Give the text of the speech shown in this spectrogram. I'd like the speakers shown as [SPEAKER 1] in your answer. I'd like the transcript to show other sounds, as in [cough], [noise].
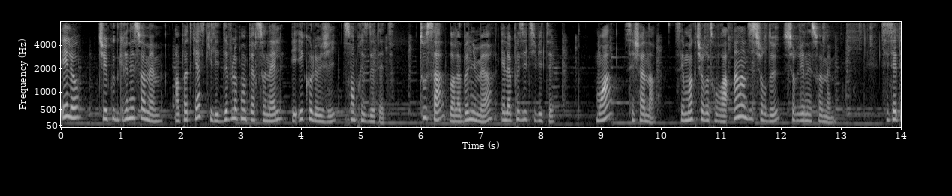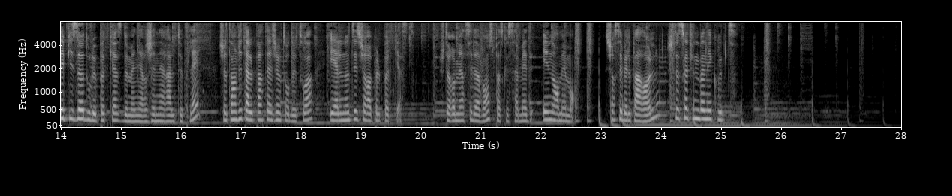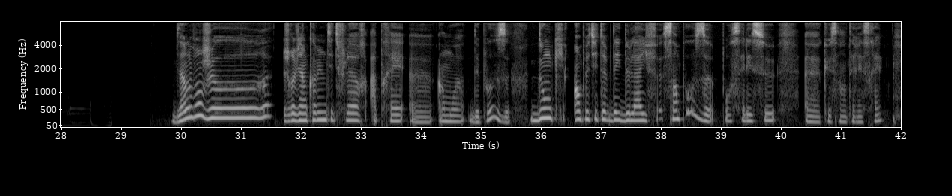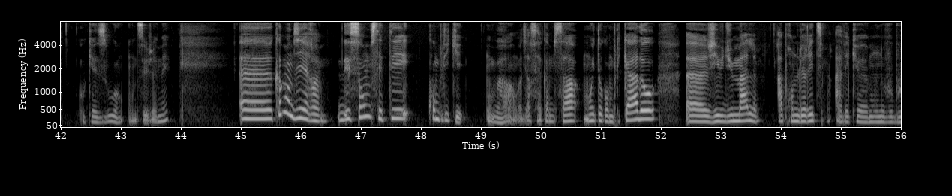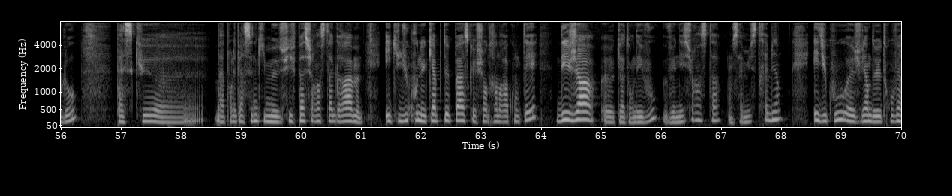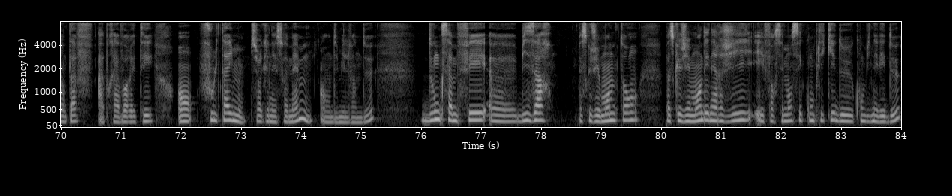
[SPEAKER 1] Hello, tu écoutes Grainer Soi-même, un podcast qui lit développement personnel et écologie sans prise de tête. Tout ça dans la bonne humeur et la positivité. Moi, c'est Shana. C'est moi que tu retrouveras un lundi sur deux sur Grainer Soi-même. Si cet épisode ou le podcast de manière générale te plaît, je t'invite à le partager autour de toi et à le noter sur Apple Podcast. Je te remercie d'avance parce que ça m'aide énormément. Sur ces belles paroles, je te souhaite une bonne écoute. Bien le bonjour Je reviens comme une petite fleur après euh, un mois de pause. Donc un petit update de life s'impose pour celles et ceux euh, que ça intéresserait. [laughs] Au cas où, hein, on ne sait jamais. Euh, comment dire? Décembre, c'était compliqué. On va, on va dire ça comme ça. Muito complicado. J'ai eu du mal à prendre le rythme avec mon nouveau boulot parce que bah, pour les personnes qui me suivent pas sur Instagram et qui du coup ne captent pas ce que je suis en train de raconter, déjà, euh, qu'attendez-vous? Venez sur Insta, on s'amuse très bien. Et du coup, euh, je viens de trouver un taf après avoir été en full time sur Green Soi-même en 2022. Donc ça me fait euh, bizarre parce que j'ai moins de temps, parce que j'ai moins d'énergie et forcément c'est compliqué de combiner les deux.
